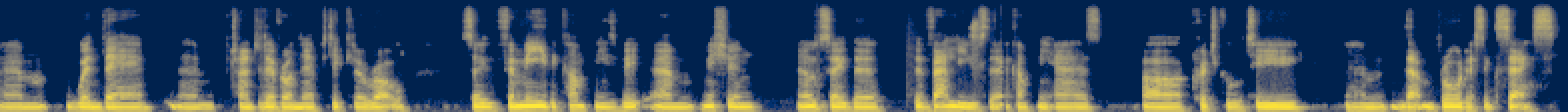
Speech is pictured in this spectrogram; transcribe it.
um, when they're um, trying to deliver on their particular role. So for me, the company's um, mission and also the the values that a company has are critical to um, that broader success.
